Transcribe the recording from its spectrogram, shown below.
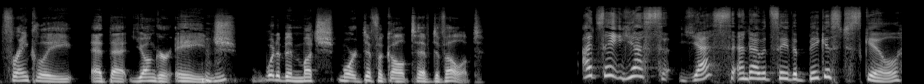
frankly, at that younger age, mm-hmm. would have been much more difficult to have developed. I'd say yes, yes. And I would say the biggest skill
